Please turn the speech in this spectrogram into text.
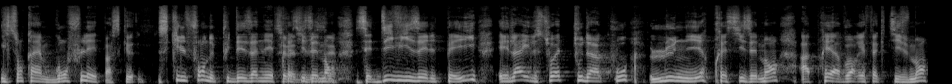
Ils sont quand même gonflés parce que ce qu'ils font depuis des années précisément, c'est diviser le pays. Et là, ils souhaitent tout d'un coup l'unir précisément après avoir effectivement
